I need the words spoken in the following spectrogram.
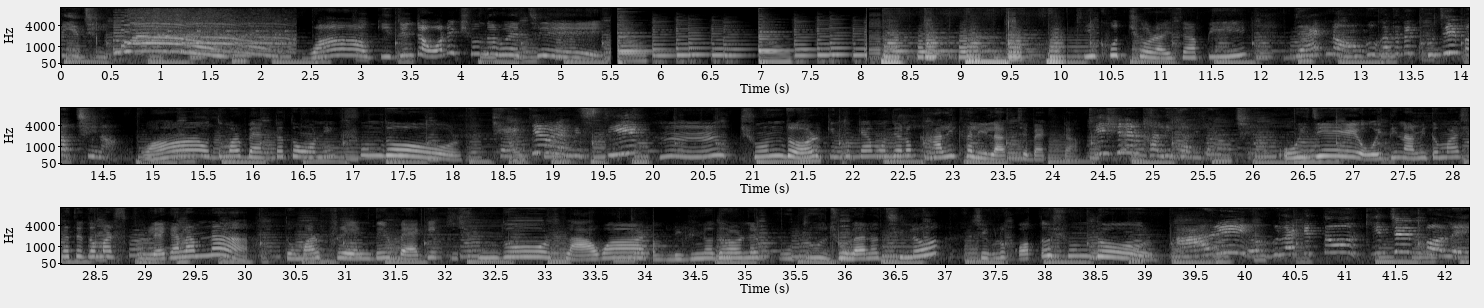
বানিয়েছি ওয়াও কিচেনটা অনেক সুন্দর হয়েছে। কি খুঁজছো রাইসা পাচ্ছি না। ওয়াও তোমার ব্যাগটা তো অনেক সুন্দর। থ্যাংক ইউ রে মিষ্টি। হুম সুন্দর কিন্তু কেমন যেন খালি খালি লাগছে ব্যাগটা। কিসের খালি খালি লাগছে? ওই যে ওই দিন আমি তোমার সাথে তোমার স্কুলে গেলাম না তোমার ফ্রেন্ডদের ব্যাগে কি সুন্দর ফ্লাওয়ার বিভিন্ন ধরনের পুতুল ঝুলানো ছিল সেগুলো কত সুন্দর। আরে ওগুলাকে তো কিচেন বলে।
